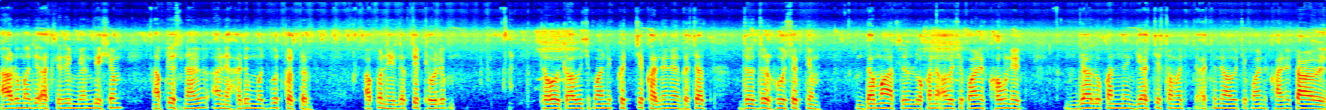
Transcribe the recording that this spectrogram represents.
आळूमध्ये असलेले मॅग्नेशियम आपले स्नायू आणि हाडे मजबूत करतात. आपण हे लक्षात ठेवले की आळूचे पाणी कच्चे खाल्ल्याने घशात जळजळ होऊ शकते. दमा असलेल्या लोकांना आळूचे पाणी खाऊ नयेत. ज्या लोकांना गॅसची समस्या असल्याने आळूचे पाणी खाणे टाळावे.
